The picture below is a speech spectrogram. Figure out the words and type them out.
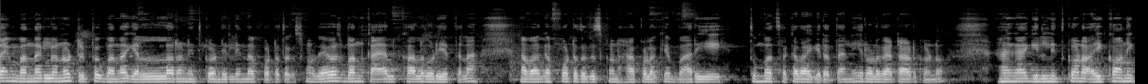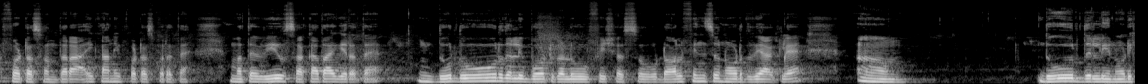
ಟೈಮ್ ಬಂದಾಗ್ಲೂ ಟ್ರಿಪ್ಪಿಗೆ ಬಂದಾಗ ಎಲ್ಲರೂ ನಿಂತ್ಕೊಂಡು ಇಲ್ಲಿಂದ ಫೋಟೋ ತೆಗೆಸ್ಕೊಂಡು ವೇವಸ್ ಬಂದು ಕಾಯಲ್ಲಿ ಕಾಲು ಹೊಡಿಯುತ್ತಲ್ಲ ಆವಾಗ ಫೋಟೋ ತೆಗೆಸ್ಕೊಂಡು ಹಾಕೊಳ್ಳೋಕ್ಕೆ ಭಾರಿ ತುಂಬ ಸಖತ್ತಾಗಿರುತ್ತೆ ನೀರೊಳಗೆ ಆಟ ಆಡಿಕೊಂಡು. ಹಾಗಾಗಿ ಇಲ್ಲಿ ನಿಂತ್ಕೊಂಡು ಐಕಾನಿಕ್ ಫೋಟೋಸ್ ಒಂಥರ ಐಕಾನಿಕ್ ಫೋಟೋಸ್ ಬರುತ್ತೆ. ಮತ್ತು ವ್ಯೂ ಸಖತ್ತಾಗಿರುತ್ತೆ. ದೂರ ದೂರದಲ್ಲಿ ಬೋಟ್ಗಳು, ಫಿಶಸ್ಸು, ಡಾಲ್ಫಿನ್ಸು ನೋಡಿದ್ವಿ ಆಗಲೇ. ದೂರದಲ್ಲಿ ನೋಡಿ,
